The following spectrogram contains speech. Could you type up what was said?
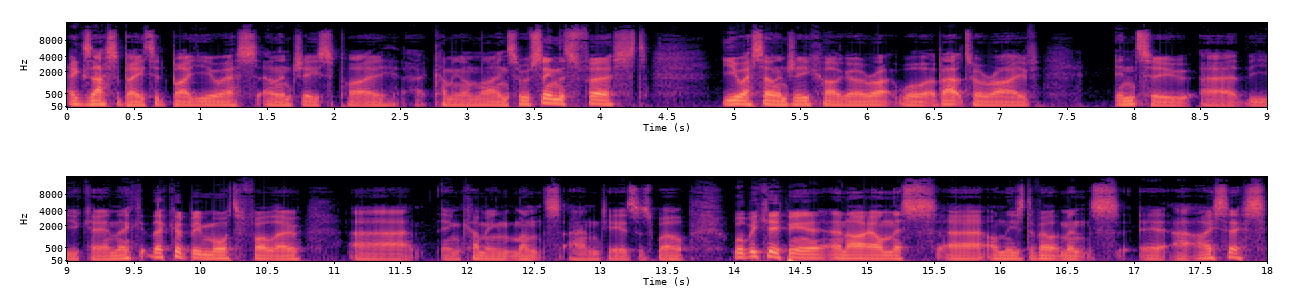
exacerbated by US LNG supply uh, coming online. So we've seen this first US LNG cargo, well, about to arrive into uh, the UK, and there, there could be more to follow uh, in coming months and years as well. We'll be keeping an eye on this uh, on these developments uh, at ICIS.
